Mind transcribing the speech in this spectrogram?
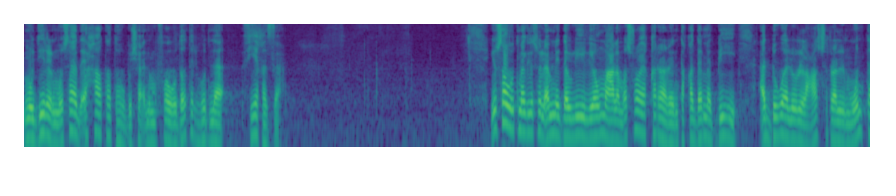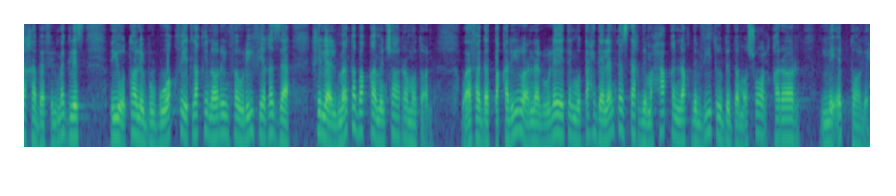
مدير الموساد إحاطته بشأن مفاوضات الهدنة في غزة. يصوت مجلس الأمن الدولي اليوم على مشروع قرار تقدمت به الدول العشر المنتخبة في المجلس يطالب بوقف إطلاق نار فوري في غزة خلال ما تبقى من شهر رمضان. وأفادت تقارير أن الولايات المتحدة لن تستخدم حق النقد الفيتو ضد مشروع القرار لإبطاله.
